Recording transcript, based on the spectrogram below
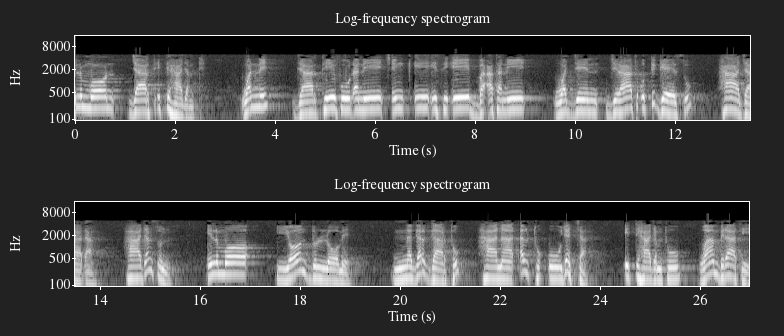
ilmoon jaarti itti haajamti wanni jaartii fuudhanii cinqii isi'ii ba'atanii wajjiin jiraatu utti geessu haajaadha. Haajan sun ilmoo yoon dulloome na gargaartu haanaa dhaltu'uu jecha itti haajamtuu waan biraatii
